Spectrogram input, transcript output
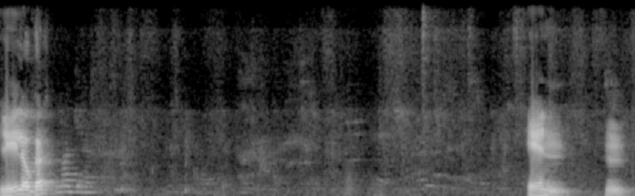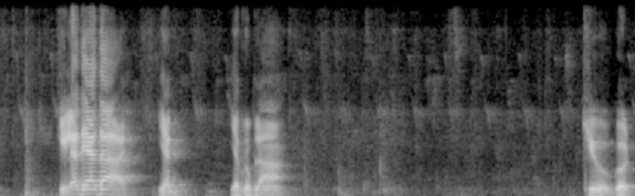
लिही लवकर. एन हम्म. हिला द्या दा या या ग्रुपला हां क्यू गुड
